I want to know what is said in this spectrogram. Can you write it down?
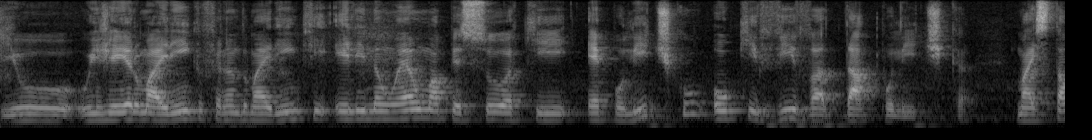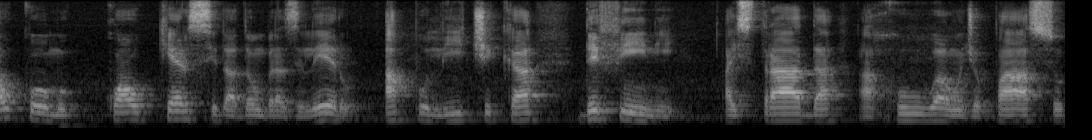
E o, o engenheiro Mairink, o Fernando Mairink, ele não é uma pessoa que é político ou que viva da política. Mas tal como qualquer cidadão brasileiro, a política define a estrada, a rua onde eu passo,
